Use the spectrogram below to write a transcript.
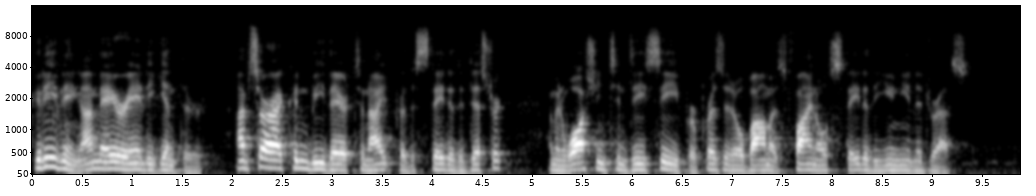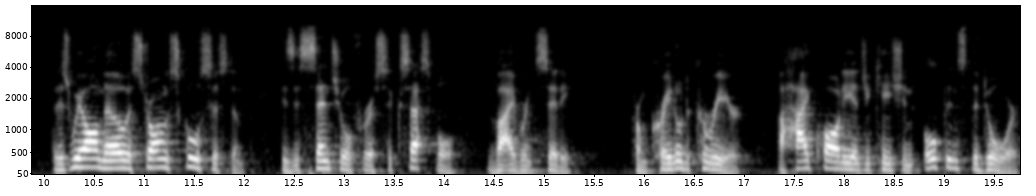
Good evening. I'm Mayor Andy Ginther. I'm sorry I couldn't be there tonight for the State of the District. I'm in Washington, D.C. for President Obama's final State of the Union address. But as we all know, a strong school system is essential for a successful, vibrant city. From cradle to career, a high quality education opens the door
